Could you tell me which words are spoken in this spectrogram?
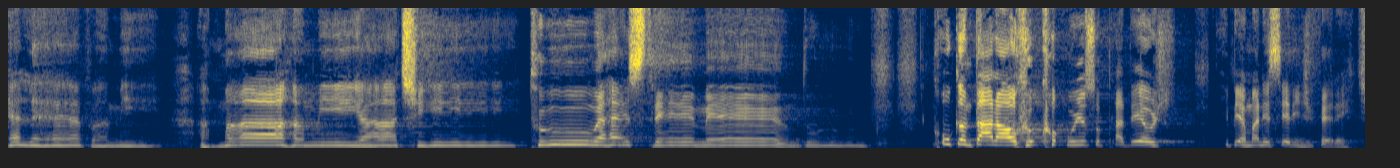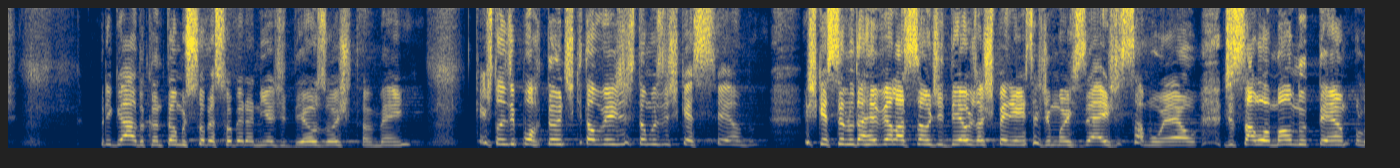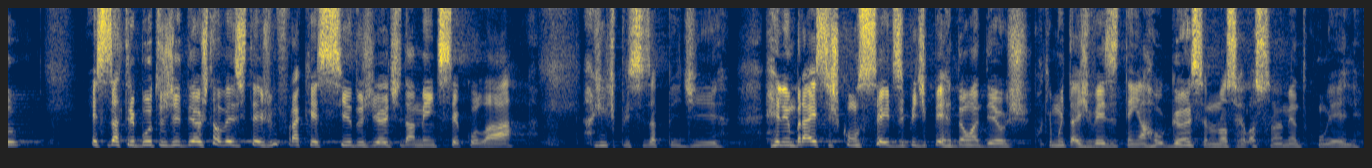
eleva-me, amarra-me a ti. Tu és tremendo. Como cantar algo como isso para Deus e permanecer indiferente? Obrigado, cantamos sobre a soberania de Deus hoje também. Questões importantes que talvez estamos esquecendo. Esquecendo da revelação de Deus, da experiência de Moisés, de Samuel, de Salomão no templo. Esses atributos de Deus talvez estejam enfraquecidos diante da mente secular. A gente precisa pedir, relembrar esses conceitos e pedir perdão a Deus, porque muitas vezes tem arrogância no nosso relacionamento com Ele.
